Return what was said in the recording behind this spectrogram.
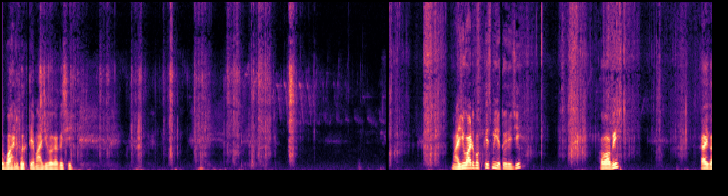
वाट बघते माझी बघा कशी. माझी वाट बघतेच मी येतोय त्याची. हो अभि काय का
